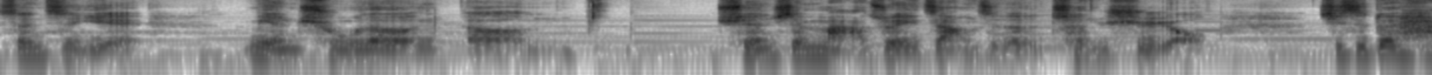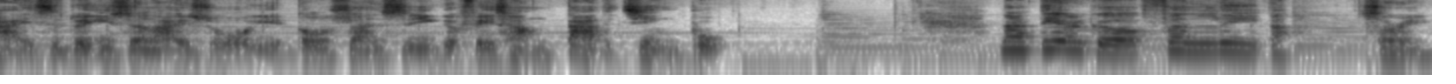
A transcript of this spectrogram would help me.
甚至也免除了呃全身麻醉这样子的程序哦。其实对孩子对医生来说也都算是一个非常大的进步。那第二个范例啊，sorry，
